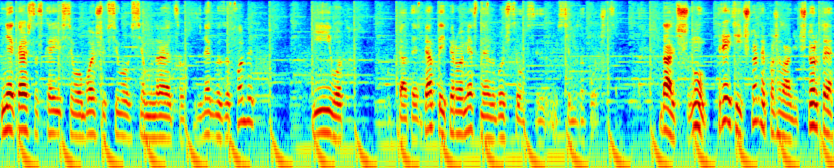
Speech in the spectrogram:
Мне кажется, скорее всего, больше всего всем нравится вот Lego The Hobbit. И вот пятое, пятое и первое место, наверное, больше всего всем захочется. Дальше, ну, третье и четвертое по желанию. Четвертое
